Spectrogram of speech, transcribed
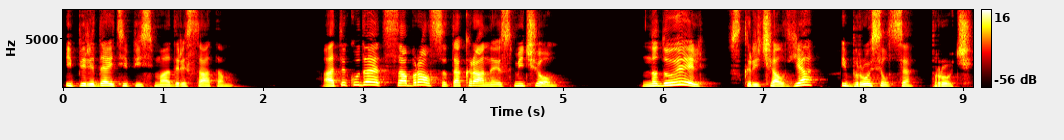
и передайте письма адресатам». «А ты куда это собрался так рано и с мечом?» «На дуэль!» — вскричал я и бросился прочь.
